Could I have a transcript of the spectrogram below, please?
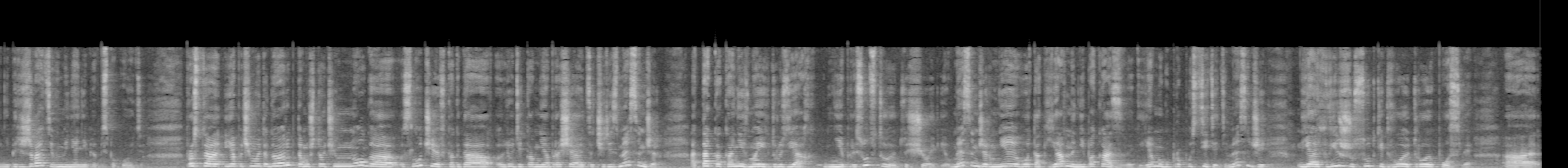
не переживайте, вы меня не беспокоите. Просто я почему это говорю, потому что очень много случаев, когда люди ко мне обращаются через мессенджер, а так как они в моих друзьях не присутствуют еще, мессенджер мне его так явно не показывает. И я могу пропустить эти месседжи, я их вижу сутки, двое-трое после. А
